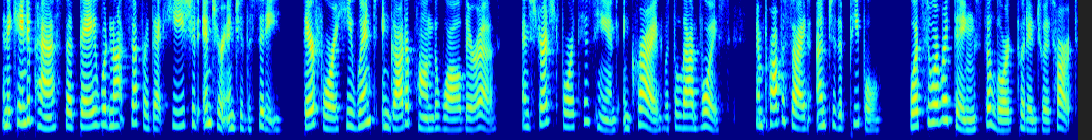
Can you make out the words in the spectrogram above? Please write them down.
And it came to pass that they would not suffer that he should enter into the city. Therefore he went and got upon the wall thereof, and stretched forth his hand, and cried with a loud voice, and prophesied unto the people whatsoever things the Lord put into his heart.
